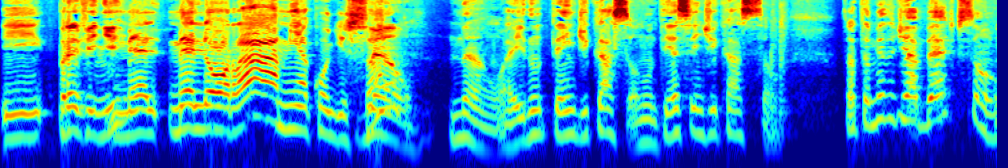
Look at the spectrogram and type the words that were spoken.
e prevenir, me, melhorar a minha condição? Não. Não, aí não tem indicação, não tem essa indicação. Tratamento diabético são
